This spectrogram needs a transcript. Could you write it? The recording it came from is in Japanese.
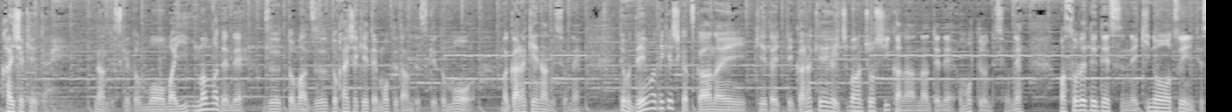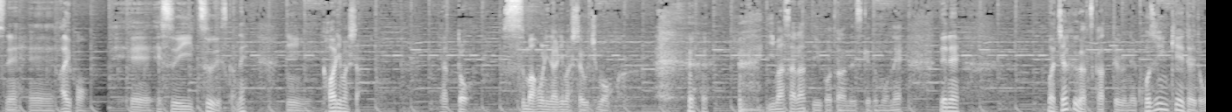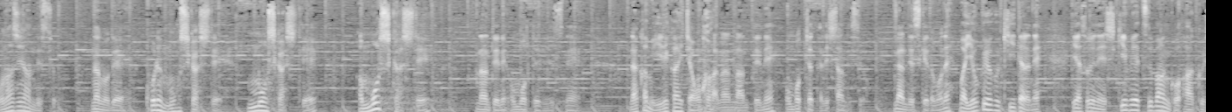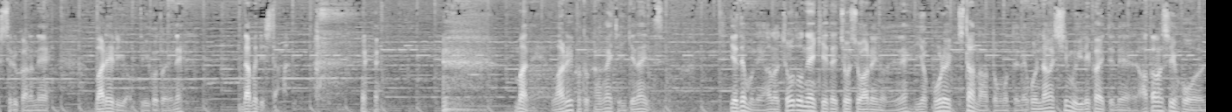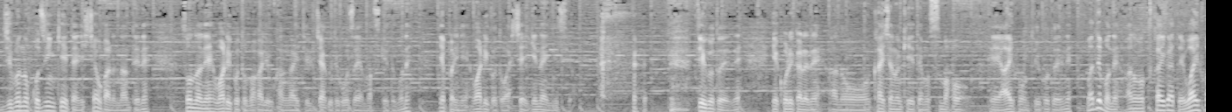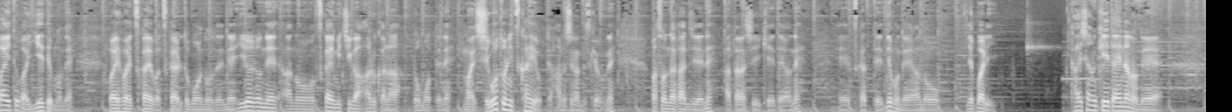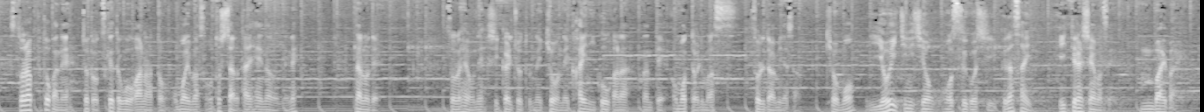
会社携帯。なんですけども、まあ、今までねずっと、まあ、ずっと会社携帯持ってたんですけども、まあ、ガラケーなんですよね。でも電話だけしか使わない携帯ってガラケーが一番調子いいかななんてね思ってるんですよね、まあ、それでですね昨日ついにですね、えー、iPhone、えー、SE2 ですかねに変わりました。やっとスマホになりましたうちも。今更っていうことなんですけどもね。でねまあ、弱が使ってるね、個人携帯と同じなんですよ。なので、これもしかして、もしかして、あ、もしかしてなんてね、思っててですね、中身入れ替えちゃおうかななんてね、思っちゃったりしたんですよ。なんですけどもね、まあ、よくよく聞いたらね、いや、それね、識別番号把握してるからね、バレるよっていうことでね、ダメでした。まあね、悪いこと考えちゃいけないですよ。いやでもね、あのちょうどね、携帯調子悪いのでね、いや、これ来たなと思ってね、これ長い SIM 入れ替えてね、新しい方、自分の個人携帯にしちゃおうかななんてね、そんなね、悪いことばかりを考えている弱でございますけどもね、やっぱりね、悪いことはしちゃいけないんですよ。ということでね、いやこれからね、あのー、会社の携帯もスマホ、えー、iPhone ということでね、まあ、でもね、あの使い勝手、Wi-Fi とか家でもね、Wi-Fi 使えば使えると思うのでね、いろいろね、あのー、使い道があるかなと思ってね、まあ、仕事に使えよって話なんですけどね、まあ、そんな感じでね、新しい携帯をね、え使って、でもね、あのやっぱり、会社の携帯なので、ストラップとかね、ちょっとつけとこうかなと思います。落としたら大変なのでね。なので、その辺をね、しっかりちょっとね、今日ね、買いに行こうかな、なんて思っております。それでは皆さん、今日も良い一日をお過ごしください。いってらっしゃいませ。バイバイ。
